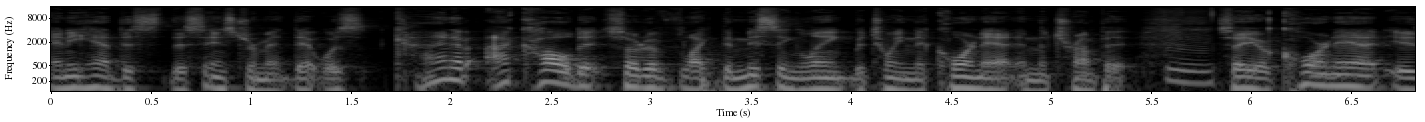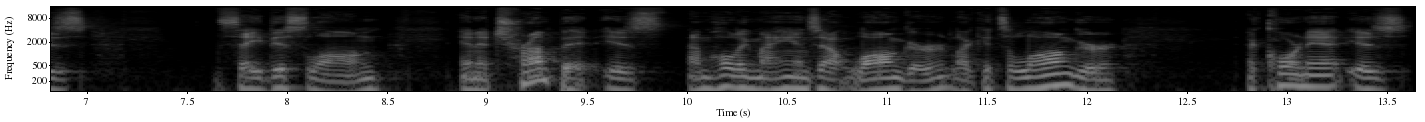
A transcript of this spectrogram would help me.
and he had this this instrument that was kind of I called it sort of like the missing link between the cornet and the trumpet. So your cornet is say this long, and a trumpet is I'm holding my hands out longer, like it's longer. A cornet is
